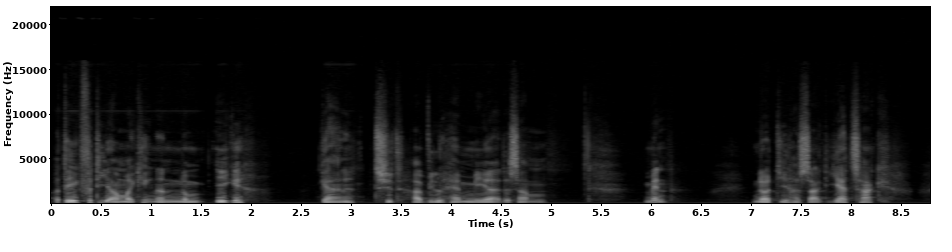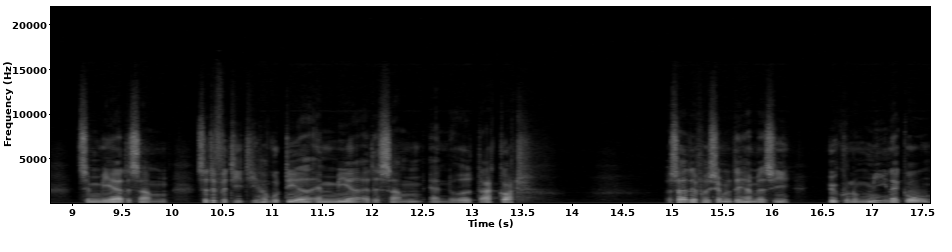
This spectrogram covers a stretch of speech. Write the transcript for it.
Og det er ikke fordi amerikanerne ikke gerne tit har ville have mere af det samme. Men når de har sagt ja tak til mere af det samme, så er det fordi, de har vurderet, at mere af det samme er noget, der er godt. Og så er det for eksempel det her med at sige, økonomien er god,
